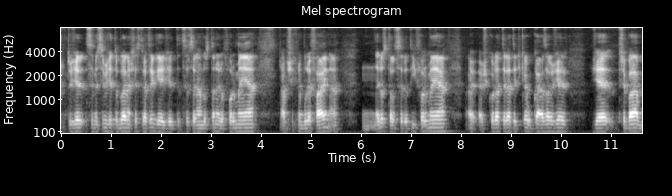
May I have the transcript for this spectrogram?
protože si myslím, že to byla naše strategie, že teď se nám dostane do formy a, a všechno bude fajn. A nedostal se do té formy a, a, Škoda teda teďka ukázal, že, že třeba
